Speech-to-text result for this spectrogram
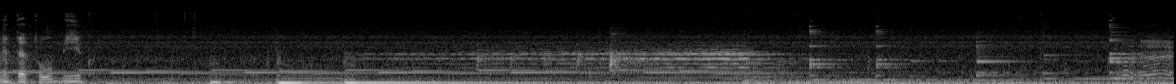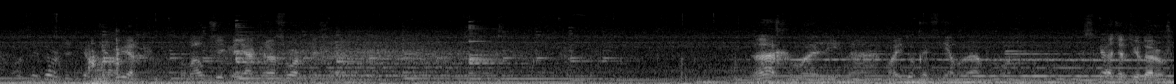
Это тубзик. Ага, после дождичка в четверг. Помолчи-ка, я кроссворд решаю. Ах, малина, пойду-ка сделаю обход. С катертью дорожка.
